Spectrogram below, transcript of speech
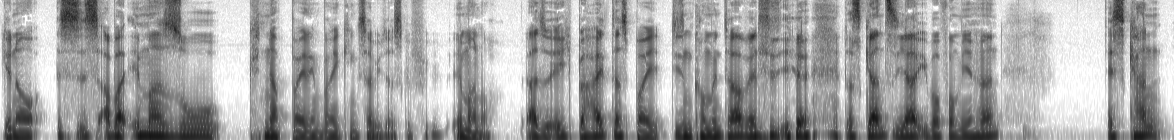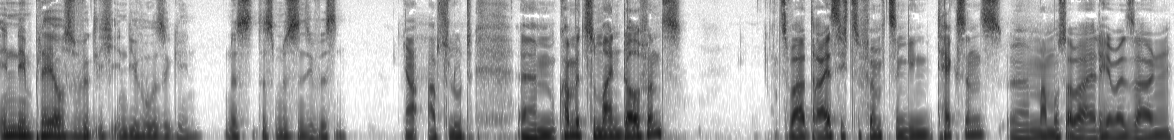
Genau. Es ist aber immer so knapp bei den Vikings, habe ich das Gefühl. Immer noch. Also ich behalte das bei. Diesen Kommentar werdet ihr das ganze Jahr über von mir hören. Es kann in den Playoffs wirklich in die Hose gehen. Das, das müssen sie wissen. Ja, absolut. Ähm, kommen wir zu meinen Dolphins. Und zwar 30 zu 15 gegen die Texans. Ähm, man muss aber ehrlicherweise sagen,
